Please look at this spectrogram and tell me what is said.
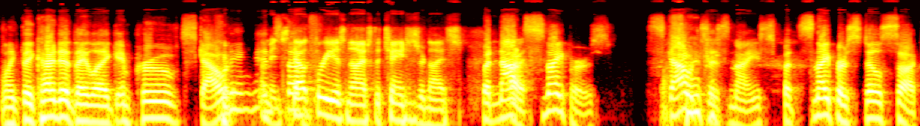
Like they kind of they like improved scouting. I and mean, stuff, Scout Three is nice. The changes are nice. but not Alright. snipers. Scouts is nice, but snipers still suck.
